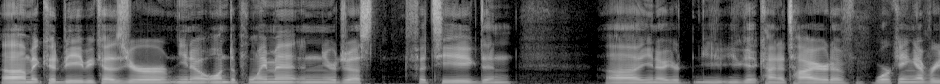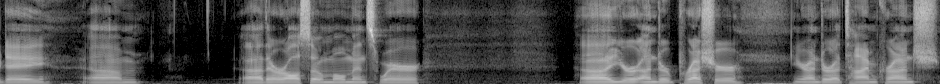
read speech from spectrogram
Um, it could be because you're, you know, on deployment and you're just fatigued and, uh, you know, you're you, you get kind of tired of working every day. Um, uh, there are also moments where uh, you're under pressure, you're under a time crunch,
